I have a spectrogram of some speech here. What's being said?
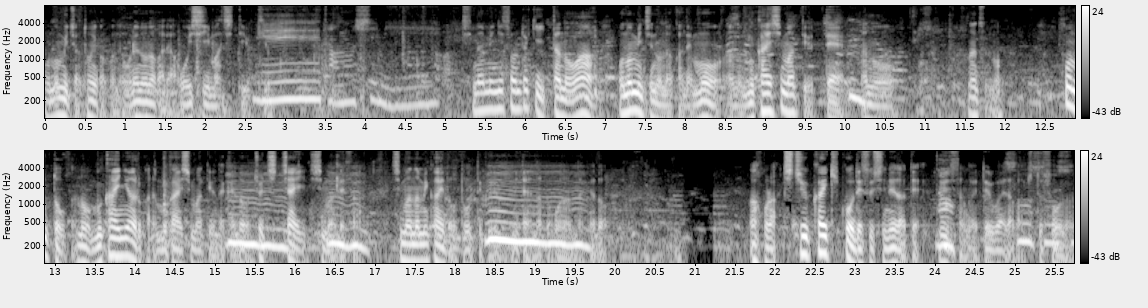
尾道はとにかくね俺の中では美味しい街っていう記憶へえ楽しみ。ちなみにその時行ったのは尾道の中でもあの向島って言って、うん。あのなんつうの？本島の向かいにあるから向島っていうんだけど、うん。ちょっとちっちゃい島でさ、うんしまなみ海道を通ってくるみたいなとこなんだけど、あほら地中海気候ですしねだってあユージさんが言ってるぐらいだからきっとそうなんだ。そ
